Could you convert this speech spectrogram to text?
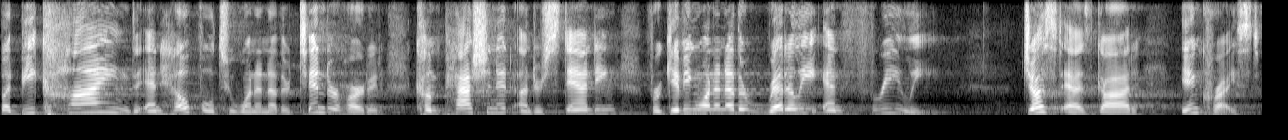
But be kind and helpful to one another, tenderhearted, compassionate, understanding, forgiving one another readily and freely, just as God in Christ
